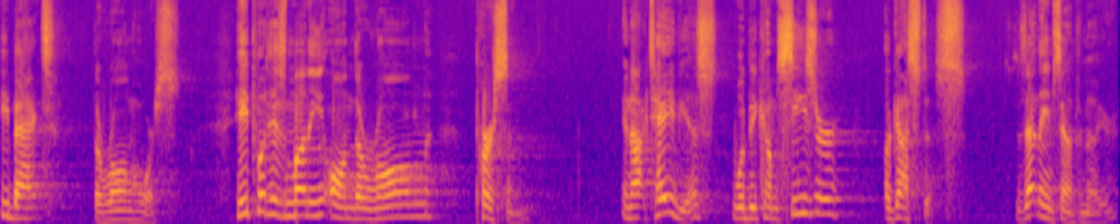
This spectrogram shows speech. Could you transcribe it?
he backed the wrong horse. He put his money on the wrong person. And Octavius would become Caesar Augustus. Does that name sound familiar?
